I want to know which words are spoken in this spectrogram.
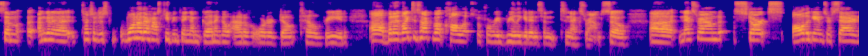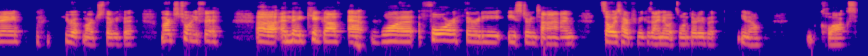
some. Uh, I'm gonna touch on just one other housekeeping thing. I'm gonna go out of order. Don't tell Reed. Uh, but I'd like to talk about call ups before we really get into to next round. So uh, next round starts. All the games are Saturday. he wrote March 35th, March 25th. Uh, and they kick off at one four thirty Eastern time. It's always hard for me because I know it's 1.30, but you know, clocks.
